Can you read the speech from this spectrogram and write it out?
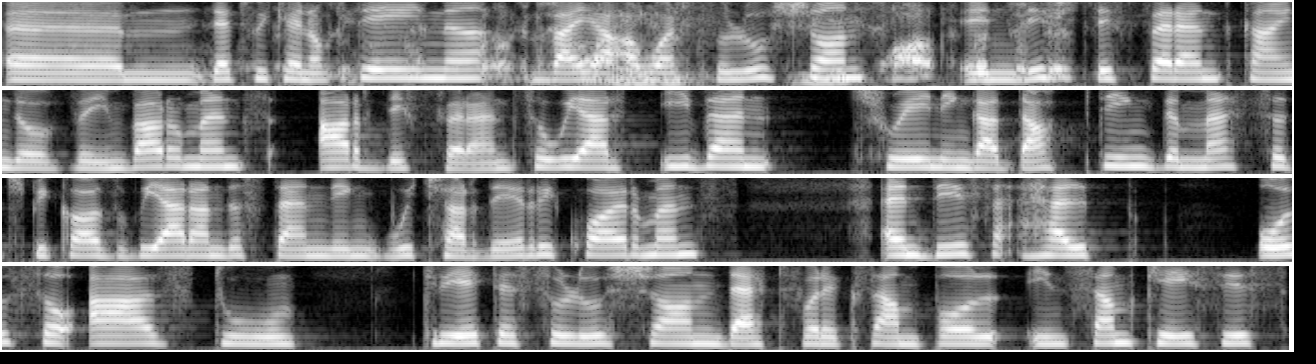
um, that we can obtain via our solution in these different kind of environments are different. So we are even training, adapting the message because we are understanding which are their requirements, and this help also us to create a solution that, for example, in some cases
